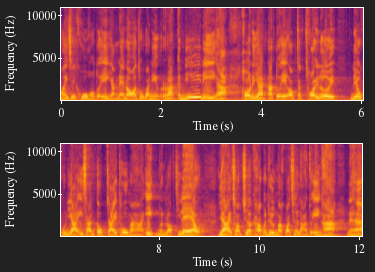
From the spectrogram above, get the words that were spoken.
ไม่ใช่คู่ของตัวเองอย่างแน่นอน ทุกวันนี้รักกันดีดีๆค่ะ ขออนุญาตตัดตัวเองออกจากช้อยเลย เดี๋ยวคุณยายอีฉันตกใจโทรมาหาอีกเหมือนรอบที่แล้ว ยายชอบเชื่อข่าวบันเทิงมากกว่าเชื่อหลานตัวเองค่ะนะฮะ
